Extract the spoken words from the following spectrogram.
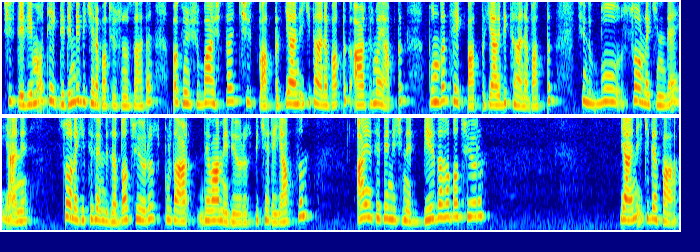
Çift dediğim o tek dediğimde bir kere batıyorsunuz zaten. Bakın şu başta çift battık. Yani iki tane battık artırma yaptık. Bunda tek battık. Yani bir tane battık. Şimdi bu sonrakinde yani sonraki tepemize batıyoruz. Burada devam ediyoruz. Bir kere yaptım. Aynı tepenin içine bir daha batıyorum. Yani iki defa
